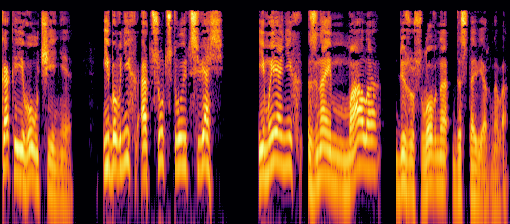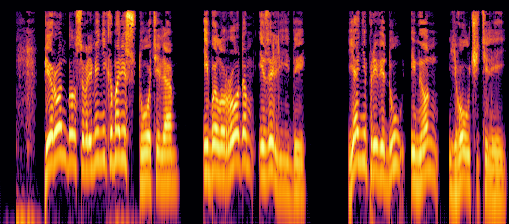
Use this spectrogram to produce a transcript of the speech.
как и его учение, ибо в них отсутствует связь, и мы о них знаем мало, безусловно, достоверного. Перрон был современником Аристотеля и был родом из Элиды. Я не приведу имен его учителей.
